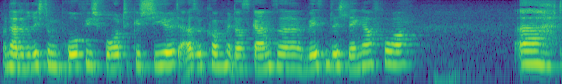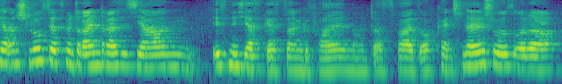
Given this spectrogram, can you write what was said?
und hat in Richtung Profisport geschielt. Also kommt mir das Ganze wesentlich länger vor. Äh, der Anschluss jetzt mit 33 Jahren ist nicht erst gestern gefallen und das war jetzt auch kein Schnellschuss oder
